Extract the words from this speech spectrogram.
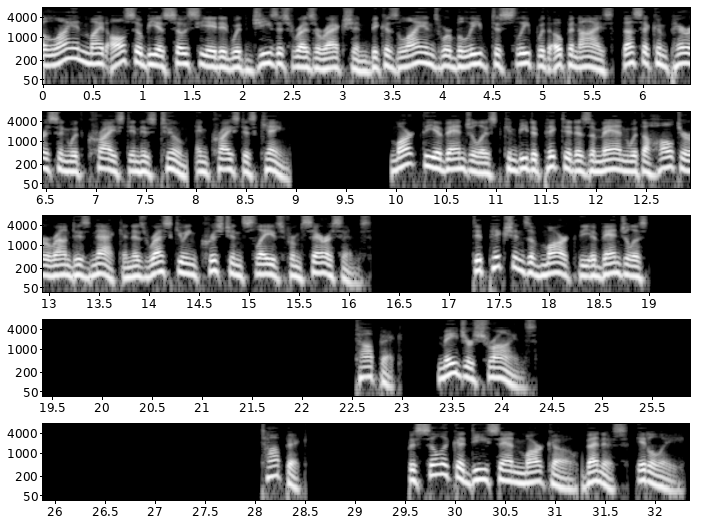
The lion might also be associated with Jesus' resurrection because lions were believed to sleep with open eyes, thus a comparison with Christ in his tomb, and Christ as king. Mark the Evangelist can be depicted as a man with a halter around his neck and as rescuing Christian slaves from Saracens. Depictions of Mark the Evangelist Major shrines Basilica di San Marco, Venice, Italy.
